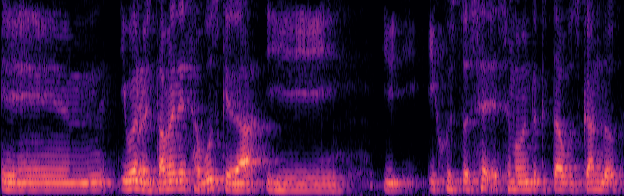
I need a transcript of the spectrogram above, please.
Eh, y bueno, estaba en esa búsqueda y, y, y justo ese, ese, momento que estaba buscando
